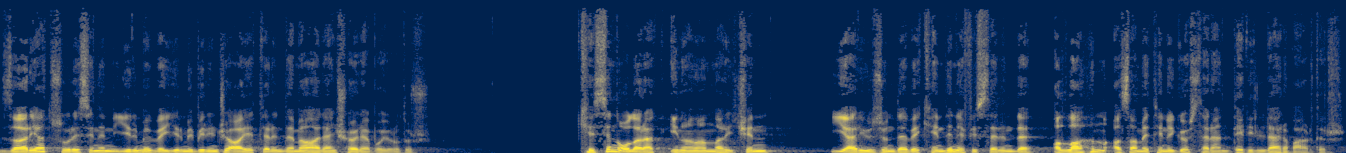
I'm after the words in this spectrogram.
Zariyat suresinin 20 ve 21. ayetlerinde mealen şöyle buyurulur. Kesin olarak inananlar için yeryüzünde ve kendi nefislerinde Allah'ın azametini gösteren deliller vardır.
